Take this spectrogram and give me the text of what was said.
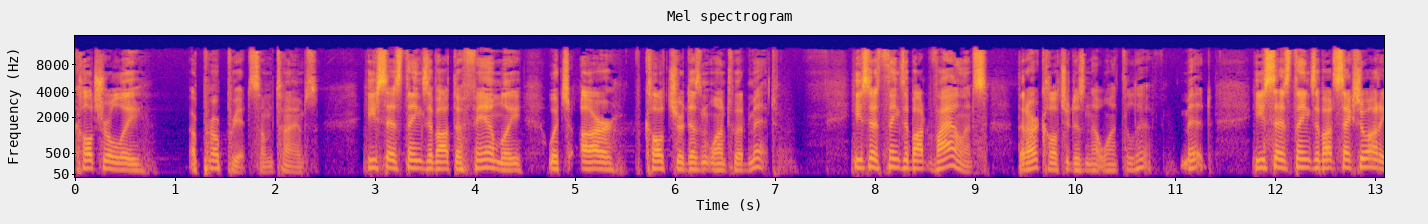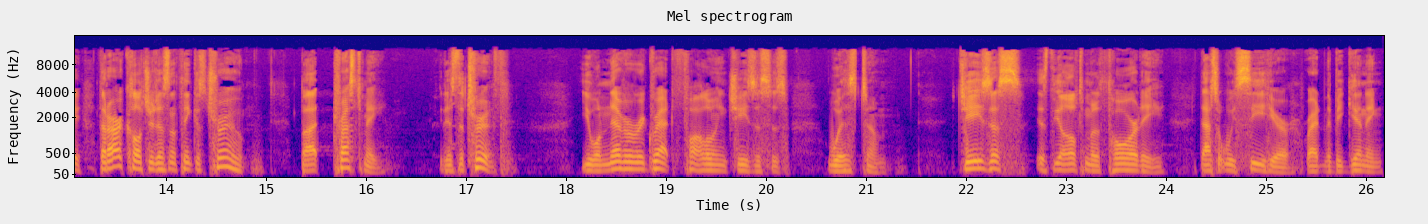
culturally appropriate sometimes. He says things about the family which our culture doesn't want to admit. He says things about violence that our culture does not want to live. Mid. He says things about sexuality that our culture doesn't think is true. But trust me, it is the truth. You will never regret following Jesus' wisdom. Jesus is the ultimate authority. That's what we see here right in the beginning.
